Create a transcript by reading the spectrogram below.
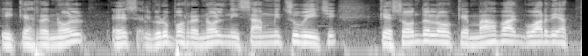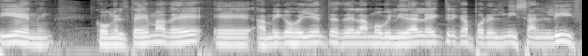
y que Renault es el grupo Renault, Nissan, Mitsubishi, que son de los que más vanguardia tienen con el tema de, eh, amigos oyentes, de la movilidad eléctrica por el Nissan Leaf,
